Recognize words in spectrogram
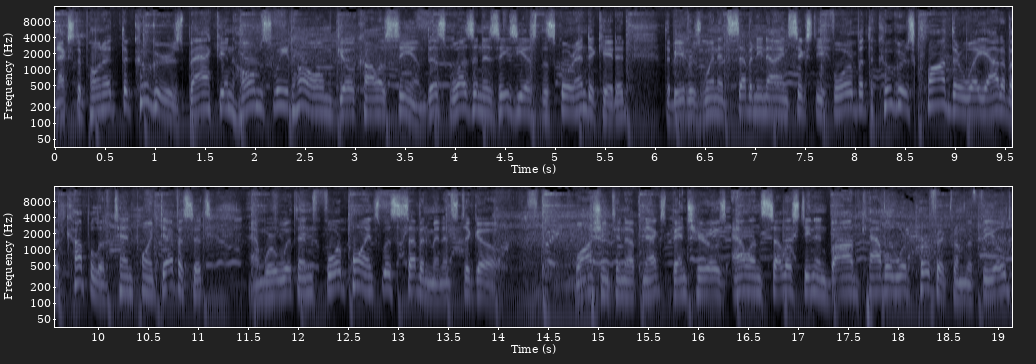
The next opponent, the Cougars, back in home sweet home, Gill Coliseum. This wasn't as easy as the score indicated. The Beavers win at 79-64, but the Cougars clawed their way out of a couple of 10-point deficits and were within four points with seven minutes to go. Washington up next. Bench heroes Alan Celestine and Bob Cavell were perfect from the field.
